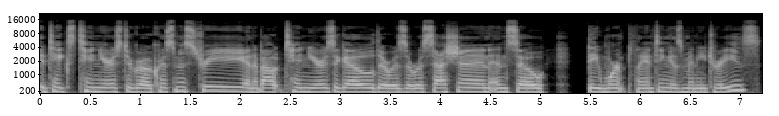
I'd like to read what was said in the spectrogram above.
it takes 10 years to grow a christmas tree and about 10 years ago there was a recession and so they weren't planting as many trees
